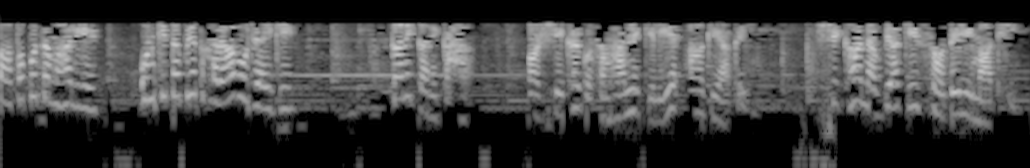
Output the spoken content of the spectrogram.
पापा को संभालिए। उनकी तबीयत खराब हो जाएगी। कनिका ने कहा। और शेखर को संभालने के लिए आगे आ गई। शिखा नव्या की सौतेली माँ थी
